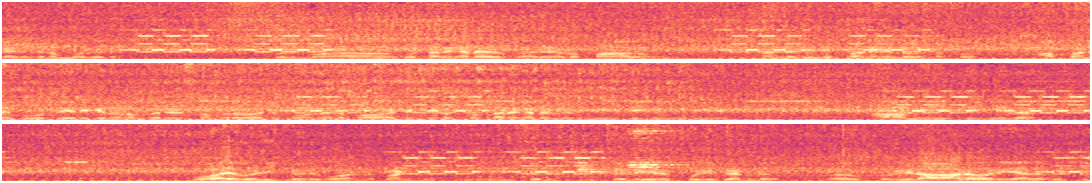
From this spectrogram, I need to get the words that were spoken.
കരുതലം മുതൽ കുടുംബ വരെയുള്ള ഭാഗം നല്ല രീതിയിൽ പണിയേണ്ടതുണ്ട്. അപ്പം ആ പണി പൂർത്തീകരിക്കുന്നതിനും വരെ സമരമായിട്ട് പോകുന്നതിന്റെ ഭാഗമായിട്ട് ഇങ്ങനെ കൊട്ടാരങ്കടയിൽ ഒരു മീറ്റിംഗ് കൂടുകയും ആ മീറ്റിങ്ങിൽ പോയ വഴിക്ക് ഒരു വണ്ടി വണ്ടി ഈ ചെളി കുഴി കണ്ട് കുഴിയുടെ ആഴം അറിയാതെ വെട്ടി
